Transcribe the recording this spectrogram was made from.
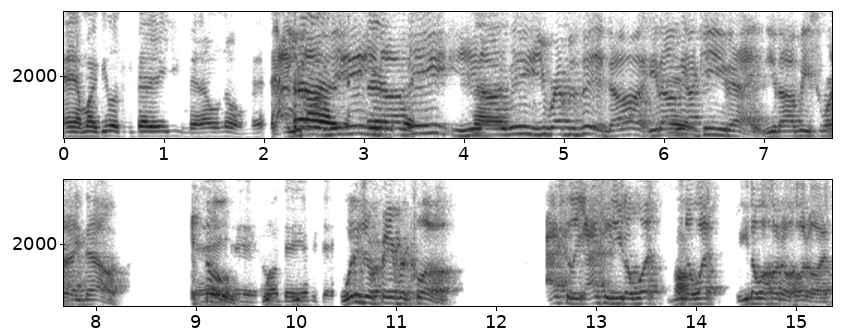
Hey, I might be looking better than you, man. I don't know, man. You know what I mean? You know what I mean? You know what I mean? You represent, dog. You know what I mean? I give you that. You know what I mean? Swagged out. Hey, so, hey, all day, every day. What is your favorite club? Actually, actually, you know what? You oh. know what? You know what? Hold on, hold on.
